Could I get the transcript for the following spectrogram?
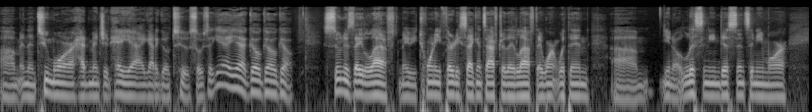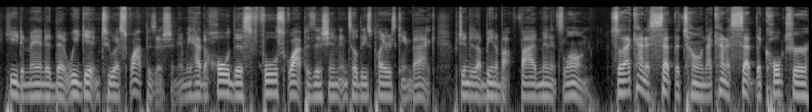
Um, and then two more had mentioned, hey, yeah, I got to go too. So he said, yeah, yeah, go, go, go. As soon as they left, maybe 20, 30 seconds after they left, they weren't within, um, you know, listening distance anymore. He demanded that we get into a squat position, and we had to hold this full squat position until these players came back, which ended up being about five minutes long. So that kind of set the tone, that kind of set the culture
